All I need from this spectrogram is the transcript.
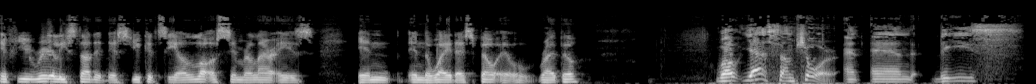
if you really studied this, you could see a lot of similarities in in the way they spelt it all, right, Bill? Well, yes, I'm sure. And and these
